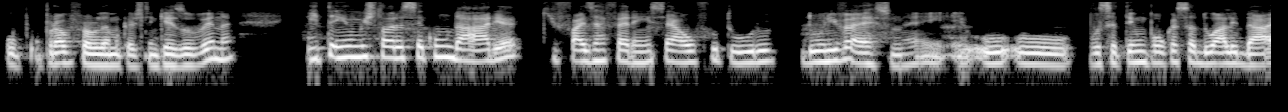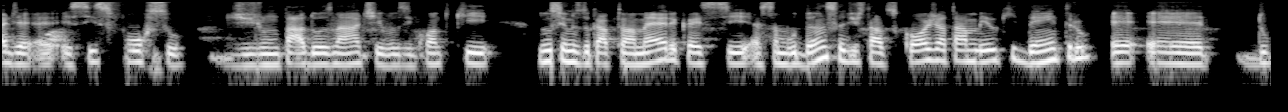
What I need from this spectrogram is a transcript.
o, o próprio problema que eles têm que resolver, né? E tem uma história secundária que faz referência ao futuro do universo, né? O, o, você tem um pouco essa dualidade, é, esse esforço de juntar duas narrativas, enquanto que nos filmes do Capitão América, esse, essa mudança de status quo já está meio que dentro é, é, do,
